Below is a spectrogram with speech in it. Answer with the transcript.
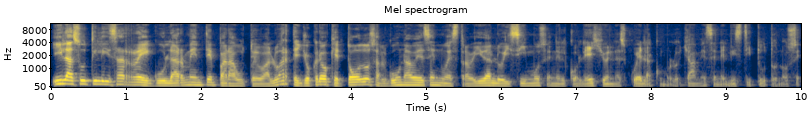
Y las utilizas regularmente para autoevaluarte. Yo creo que todos alguna vez en nuestra vida lo hicimos en el colegio, en la escuela, como lo llames, en el instituto, no sé.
